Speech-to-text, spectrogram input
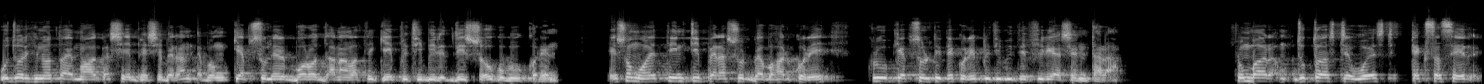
উজরহীনতায় মহাকাশে ভেসে বেড়ান এবং ক্যাপসুলের বড় জানালা থেকে পৃথিবীর দৃশ্য উপভোগ করেন। এ সময় তিনটি প্যারাশুট ব্যবহার করে ক্রু ক্যাপসুলটিতে করে পৃথিবীতে ফিরে আসেন তারা। সোমবার যুক্তরাষ্ট্রে ওয়েস্ট টেক্সাসের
